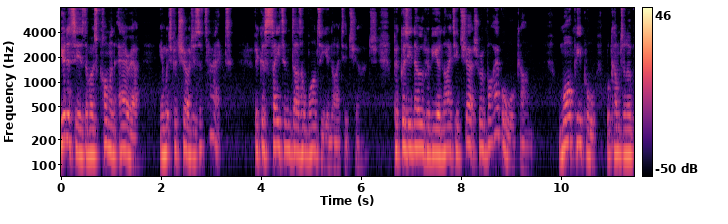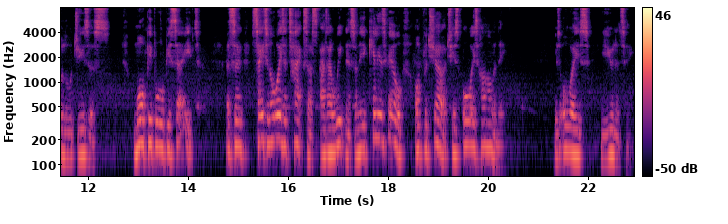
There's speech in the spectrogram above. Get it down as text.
Unity is the most common area in which the church is attacked because Satan doesn't want a united church, because he knows with a united church, revival will come. More people will come to know the Lord Jesus. More people will be saved. And so Satan always attacks us at our weakness, and the Achilles heel of the church is always harmony, is always unity.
